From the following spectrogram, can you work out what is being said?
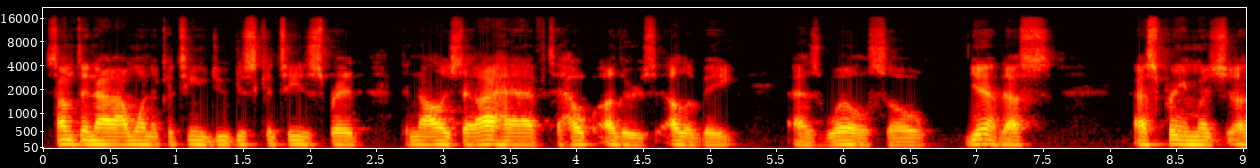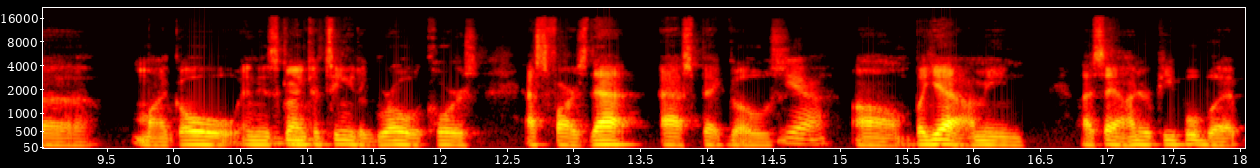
something that i want to continue to do just continue to spread the knowledge that i have to help others elevate as well so yeah that's that's pretty much uh my goal and it's going to continue to grow of course as far as that aspect goes Yeah. um but yeah i mean i say 100 people but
